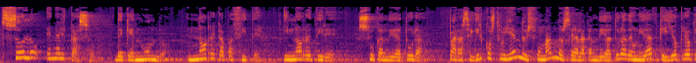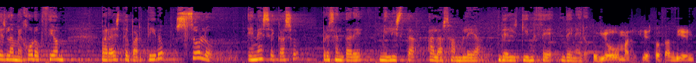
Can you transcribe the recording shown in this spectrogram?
Solo en el caso de que Edmundo no recapacite y no retire su candidatura para seguir construyendo y sumándose a la candidatura de unidad, que yo creo que es la mejor opción para este partido, solo en ese caso presentaré mi lista a la Asamblea del 15 de enero. Yo manifiesto también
